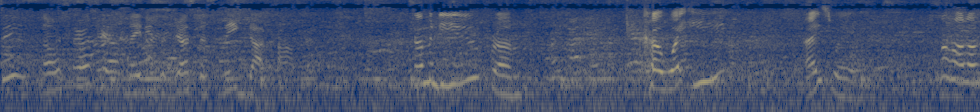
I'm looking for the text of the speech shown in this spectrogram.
soon. Lois Rosehill, ladiesofjusticeleague.com. Coming to you from Kauai Ice Wave. Mahalo.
